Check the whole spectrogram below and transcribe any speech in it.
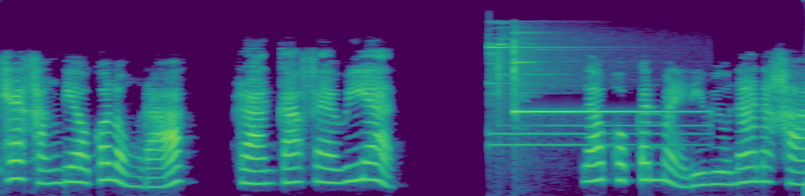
แค่ครั้งเดียวก็หลงรัก ร้านกาแฟเวียด แล้วพบกันใหม่รีวิวหน้านะคะ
